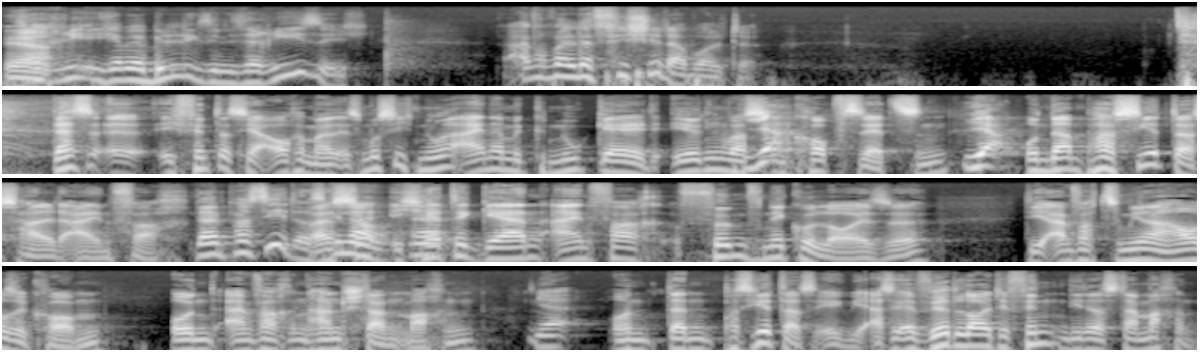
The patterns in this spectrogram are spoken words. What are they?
Ja. Ich habe ja Bilder gesehen, das ist ja riesig. Einfach weil der Fische da wollte. Das, äh, ich finde das ja auch immer, es muss sich nur einer mit genug Geld irgendwas Ja. im Kopf setzen Ja. und dann passiert das halt einfach. Dann passiert das, Weißt genau. du, ich ja. hätte gern einfach fünf Nikoläuse, die einfach zu mir nach Hause kommen und einfach einen Handstand machen. Ja. Und dann passiert das irgendwie. Also er wird Leute finden, die das da machen.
